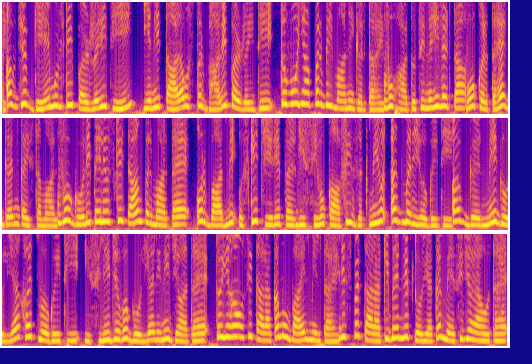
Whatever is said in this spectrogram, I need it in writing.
अब जब गेम उल्टी पड़ रही थी, यानी तारा उस पर भारी पड़ रही थी तो वो यहाँ पर बेईमानी करता है। वो हाथों से नहीं लड़ता, वो करता है गन का इस्तेमाल। वो गोली पहले उसकी टांग पर मारता है और बाद में उसके चेहरे पर, जिससे वो काफ़ी जख्मी और अधमरी हो गई थी। अब गन में गोलियाँ खत्म हो गई थी, इसलिए जब वो गोलियाँ लेने जाता है तो यहाँ उसी तारा का मोबाइल मिलता है, जिस पर तारा की बहन विक्टोरिया का मैसेज आया होता है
